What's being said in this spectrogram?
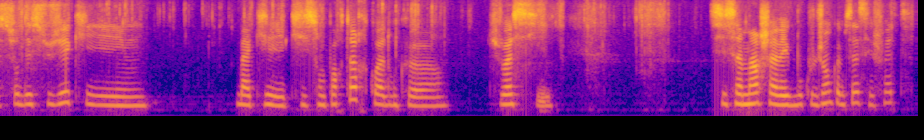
sur des sujets qui, bah, qui, qui sont porteurs, quoi. Donc, tu vois, si, si ça marche avec beaucoup de gens comme ça, c'est chouette.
